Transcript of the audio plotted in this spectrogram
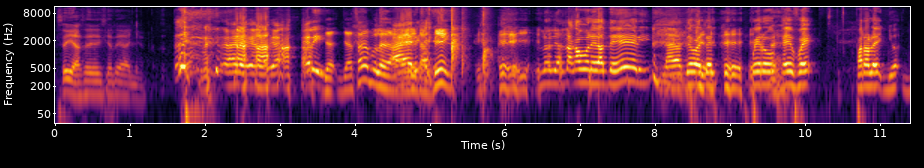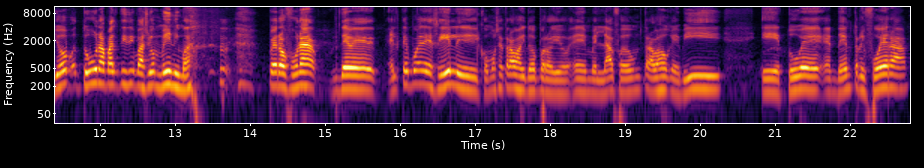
Sí, hace 17 años. ya, ya sabes por la edad de Eri también. no, ya sacamos la edad de Eri, la edad de Valdel. Pero eh, fue. Para yo, yo tuve una participación mínima pero fue una. Debe, él te puede decir y cómo se trabaja y todo, pero yo, en verdad, fue un trabajo que vi. Y estuve dentro y fuera.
